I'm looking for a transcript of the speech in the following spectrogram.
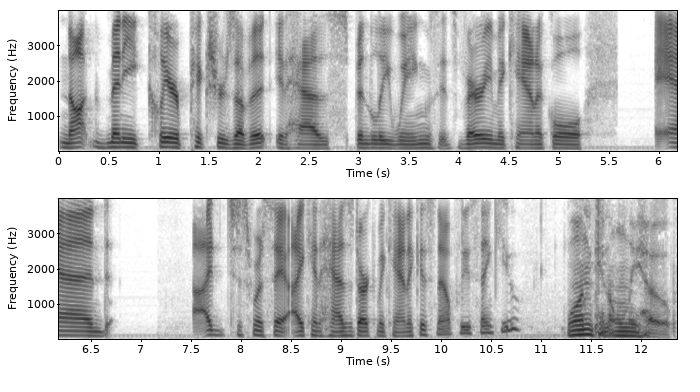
not many clear pictures of it. It has spindly wings. It's very mechanical, and I just want to say, I can has Dark Mechanicus now, please. Thank you. One can only hope.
